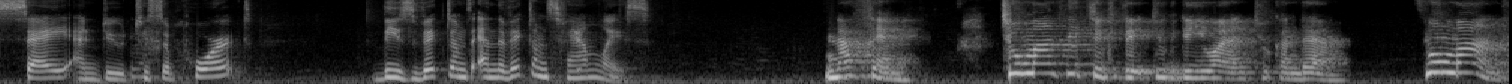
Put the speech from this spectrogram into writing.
say and do to support these victims and the victims' families? Nothing. Two months it took the, took the UN to condemn. Two months.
